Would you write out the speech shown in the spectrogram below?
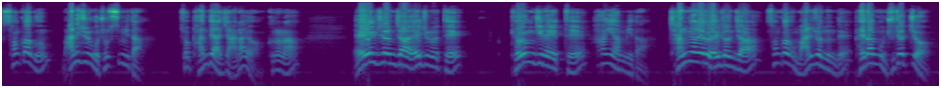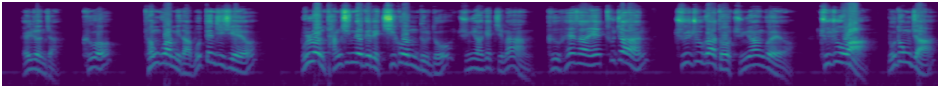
성과금 많이 주는 거 좋습니다. 저 반대하지 않아요. 그러나 LG전자, LG노텍 경영진한테 항의합니다. 작년에도 L전자 성과금 많이 줬는데 배당금 줄였죠. L전자. 그거 경고합니다. 못된 짓이에요. 물론 당신네들의 직원들도 중요하겠지만 그 회사에 투자한 주주가 더 중요한 거예요. 주주와 노동자,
